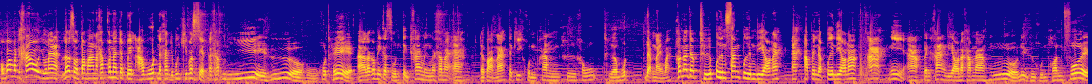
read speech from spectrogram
ผมว่ามันเข้าอยู่นะ แล้วส่วนต่อมานะครับก็น่าจะเป็นอาวุธนะครับอย่าเพิ่งคิดว่าเสร็จนะครับนี่เฮ้อโอ้โหโคตรเท่อะแล้วก็มีกระสุนติดข้างหนึ่งนะครับนะอะเดี๋ยวก่อนนะตะกี้ขุนพันธ์คือเขาถืออาวุธแบบไหนวะเขาน่าจะถือปืนสั้นปืนเดียวนะ อะเอาเป็นแบบปืนเดียวเนาะอะนี่อะเป็นข้างเดียวนะครับนะเออนี่คือขุนพันธุ์เฟ้ย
